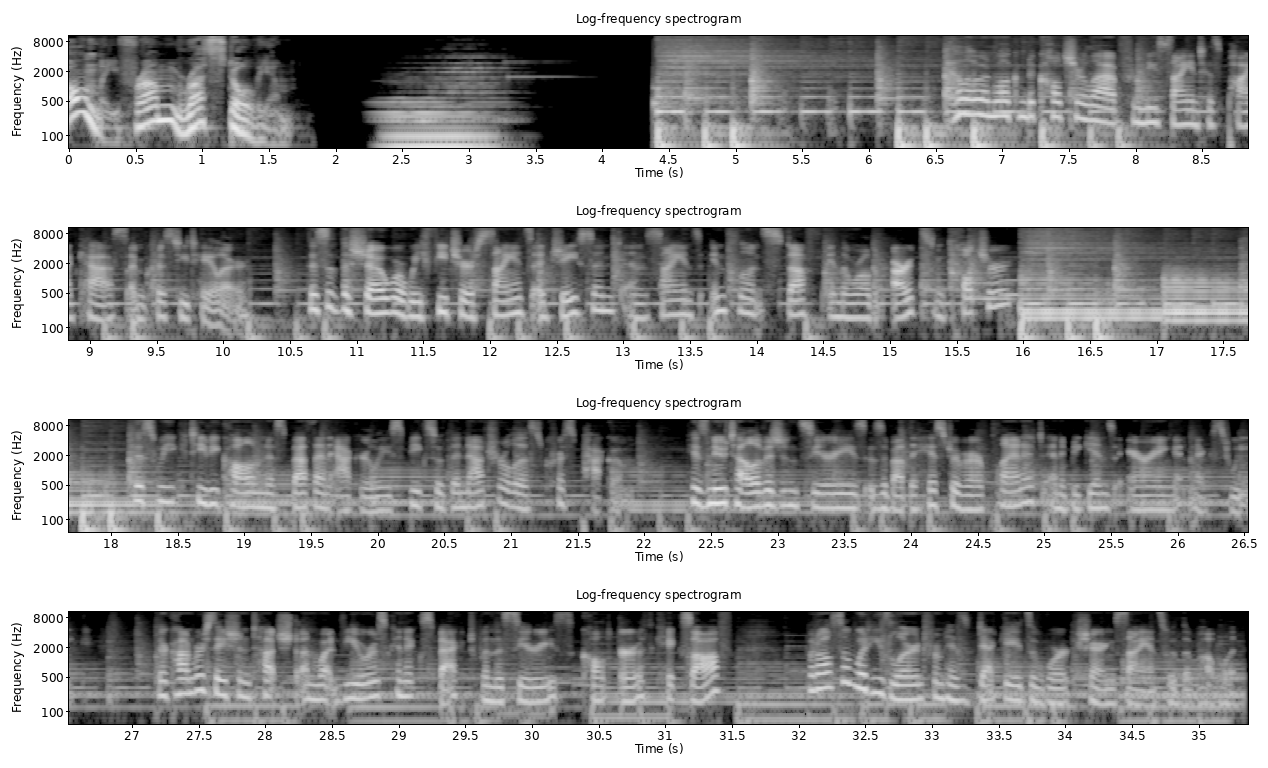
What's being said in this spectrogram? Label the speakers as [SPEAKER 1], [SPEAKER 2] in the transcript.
[SPEAKER 1] Only from Rust
[SPEAKER 2] Hello and welcome to Culture Lab from New Scientist Podcast. I'm Christie Taylor. This is the show where we feature science adjacent and science influenced stuff in the world of arts and culture. This week, TV columnist Bethan Ackerley speaks with the naturalist Chris Packham. His new television series is about the history of our planet and it begins airing next week. Their conversation touched on what viewers can expect when the series, called Earth, kicks off, but also what he's learned from his decades of work sharing science with the public.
